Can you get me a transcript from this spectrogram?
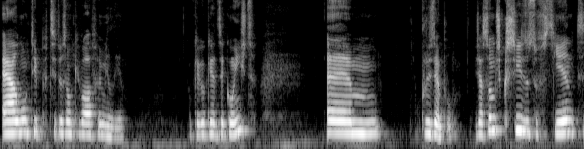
é algum tipo de situação que envolve a família. O que é que eu quero dizer com isto? Um, por exemplo, já somos crescidos o suficiente.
